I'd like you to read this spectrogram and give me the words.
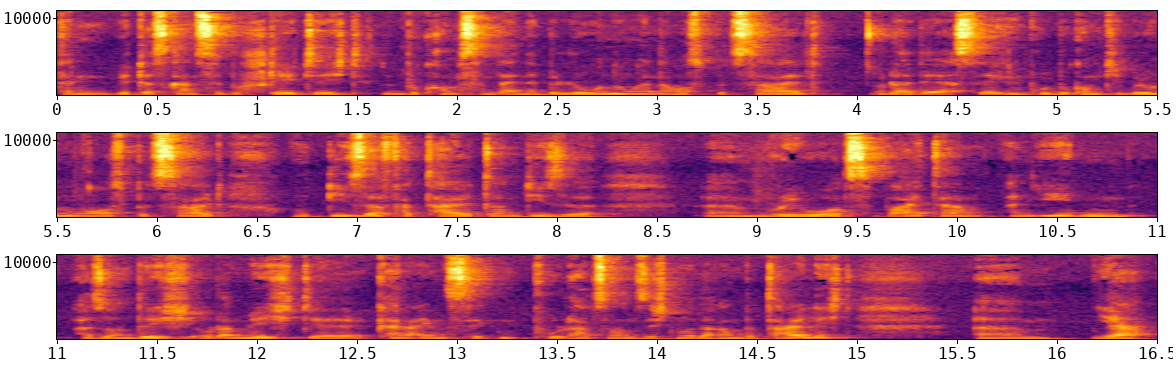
dann wird das Ganze bestätigt. Du bekommst dann deine Belohnungen ausbezahlt oder der Staking Pool bekommt die Belohnung ausbezahlt und dieser verteilt dann diese ähm, Rewards weiter an jeden, also an dich oder mich, der keinen eigenen Staking Pool hat, sondern sich nur daran beteiligt. Ähm, ja,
